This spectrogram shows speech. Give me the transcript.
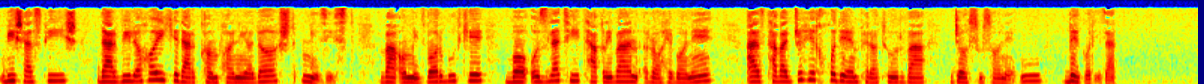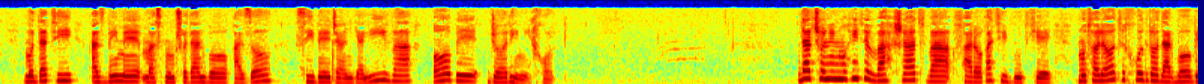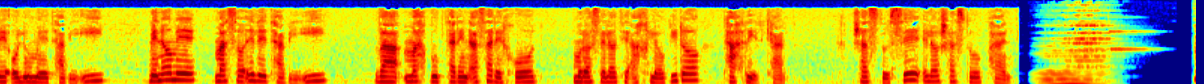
بیش از پیش در ویلاهایی که در کامپانیا داشت میزیست و امیدوار بود که با عزلتی تقریبا راهبانه از توجه خود امپراتور و جاسوسان او بگریزد. مدتی از بیم مسموم شدن با غذا سیب جنگلی و آب جاری می‌خورد. در چنین محیط وحشت و فراغتی بود که مطالعات خود را در باب علوم طبیعی به نام مسائل طبیعی و محبوبترین اثر خود مراسلات اخلاقی را تحریر کرد. 63 الی 65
